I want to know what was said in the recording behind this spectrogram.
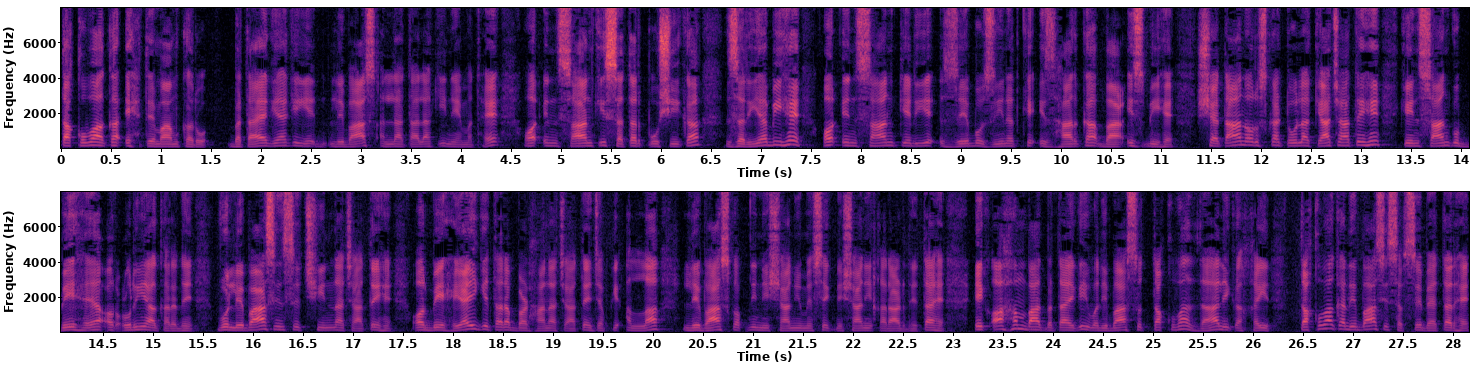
تقوا کا اہتمام کرو۔ بتایا گیا کہ یہ لباس اللہ تعالیٰ کی نعمت ہے اور انسان کی سطر پوشی کا ذریعہ بھی ہے اور انسان کے لیے زیب و زینت کے اظہار کا باعث بھی ہے۔ شیطان اور اس کا ٹولہ کیا چاہتے ہیں؟ کہ انسان کو بے حیا اور عریاں کر دیں۔ وہ لباس ان سے چھیننا چاہتے ہیں اور بے حیائی کی طرف بڑھانا چاہتے ہیں، جبکہ اللہ لباس کو اپنی نشانیوں میں سے ایک نشانی قرار دیتا ہے۔ ایک اہم بات بتائی گئی وہ لباس و تقوا ذالک کا خیر تقوا کا لباس یہ سب سے بہتر ہے۔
